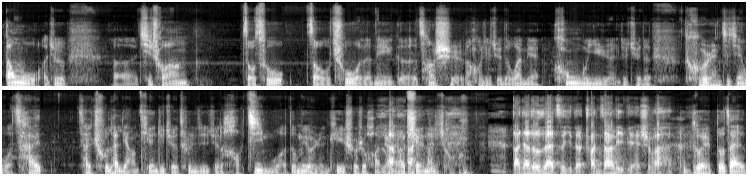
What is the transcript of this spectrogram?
当我就，呃，起床，走出走出我的那个舱室，然后就觉得外面空无一人，就觉得突然之间我才才出来两天，就觉得突然间觉得好寂寞，都没有人可以说说话、聊聊天那种。大家都在自己的船舱里边，是吧？对，都在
